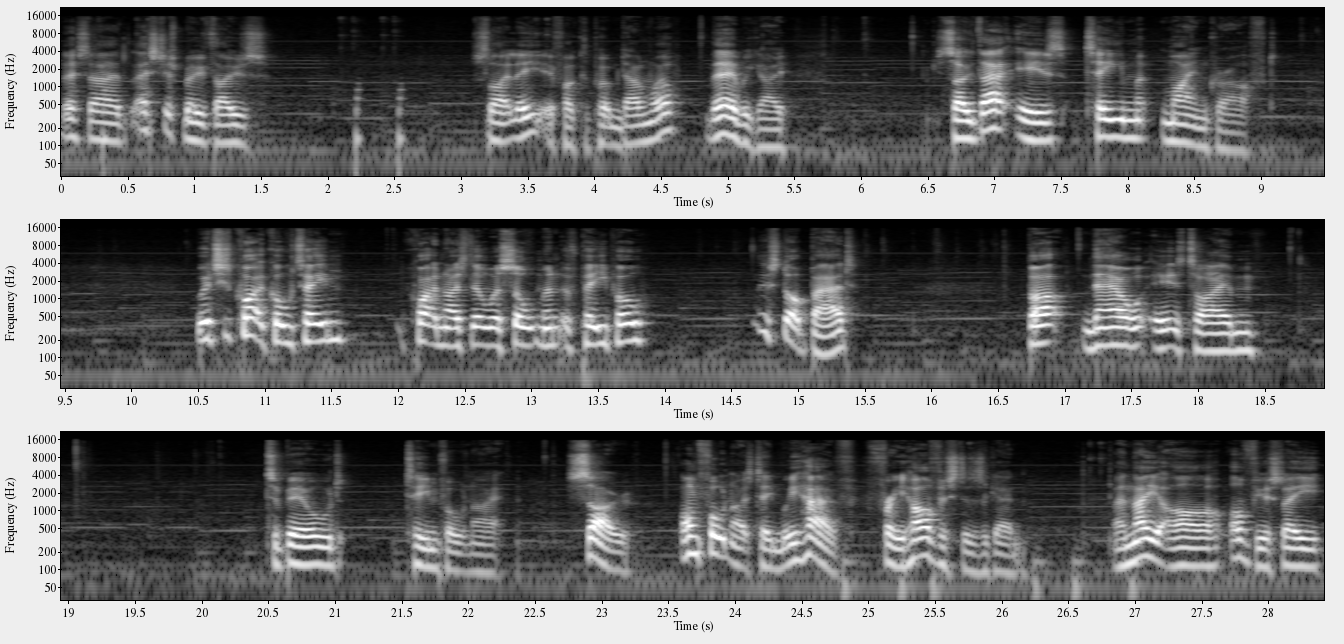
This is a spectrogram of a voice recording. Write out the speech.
Let's uh, let's just move those slightly, if I could put them down well. There we go. So that is Team Minecraft. Which is quite a cool team. Quite a nice little assortment of people. It's not bad. But now it is time to build Team Fortnite. So, on Fortnite's team we have three Harvesters again. And they are obviously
